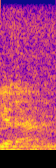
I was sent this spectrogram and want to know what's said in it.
How did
